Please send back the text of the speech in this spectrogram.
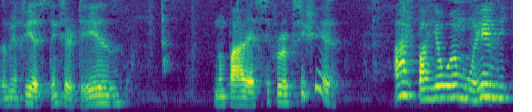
minha filha, você tem certeza? Não parece flor que se cheira. Ai, pai, eu amo ele,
